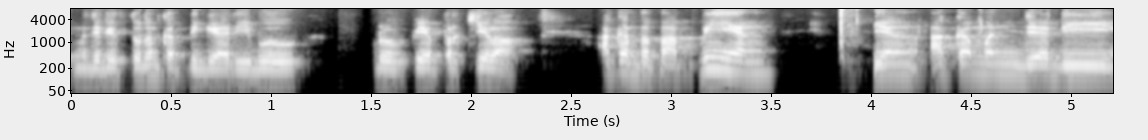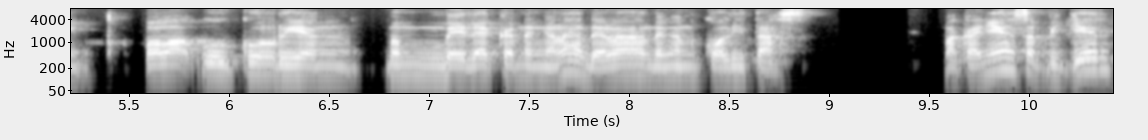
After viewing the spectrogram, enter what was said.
menjadi turun ke 3.000 rupiah per kilo. Akan tetapi yang yang akan menjadi tolak ukur yang membedakan dengan adalah dengan kualitas. Makanya saya pikir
